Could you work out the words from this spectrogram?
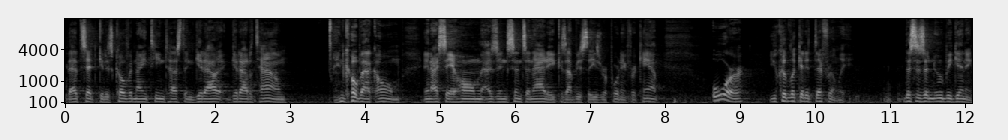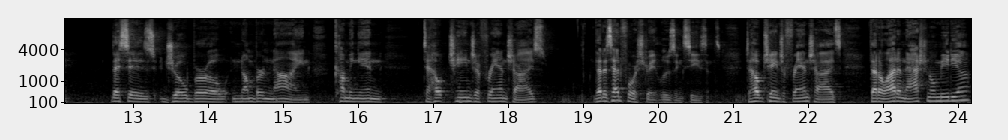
that's it, get his COVID 19 test and get out, get out of town and go back home. And I say home as in Cincinnati because obviously he's reporting for camp. Or you could look at it differently. This is a new beginning. This is Joe Burrow, number nine, coming in to help change a franchise that has had four straight losing seasons, to help change a franchise that a lot of national media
